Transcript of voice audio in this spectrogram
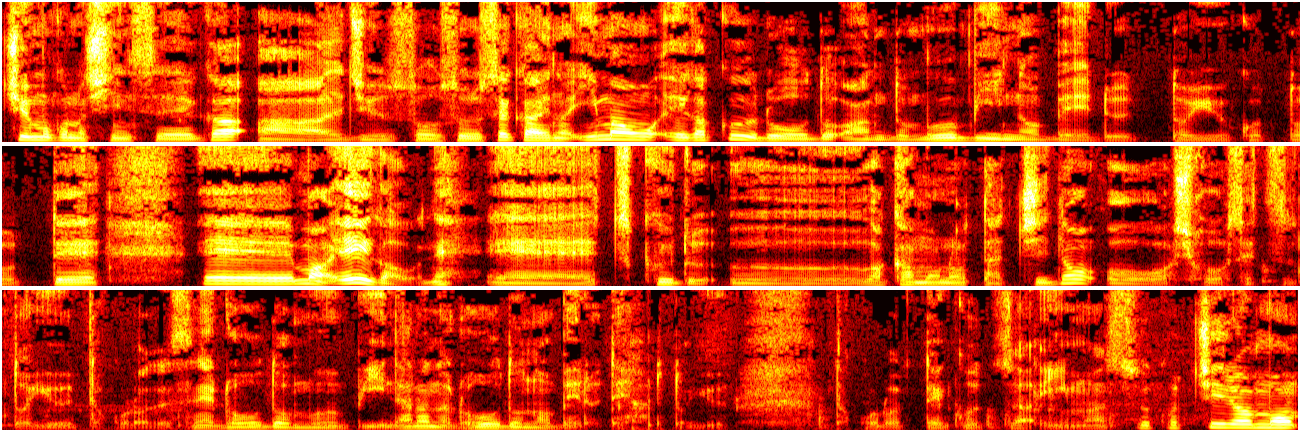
注目の新星が、あ重走する世界の今を描くロードムービーノベルということで、えーまあ映画をね、えー作る若者たちの小説というところですね。ロードムービーならぬロードノベルであるというところでございます。こちらも、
